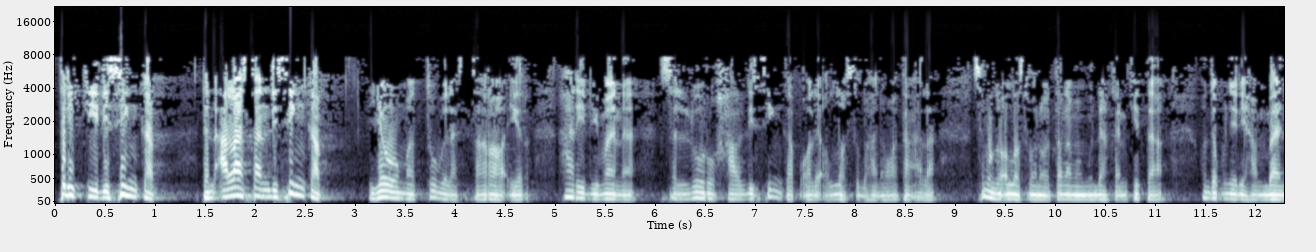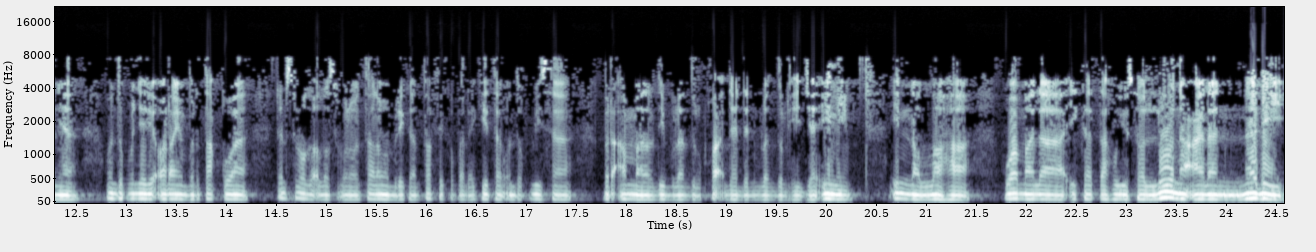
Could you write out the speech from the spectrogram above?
triki disingkap, dan alasan disingkap. Yaumatu belas sarair, hari di mana seluruh hal disingkap oleh Allah Subhanahu wa taala. Semoga Allah Subhanahu wa taala memudahkan kita untuk menjadi hambanya, untuk menjadi orang yang bertakwa dan semoga Allah Subhanahu wa taala memberikan taufik kepada kita untuk bisa beramal di bulan Dzulqa'dah dan bulan Dzulhijjah ini. Innallaha wa malaikatahu yusalluna 'alan nabi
